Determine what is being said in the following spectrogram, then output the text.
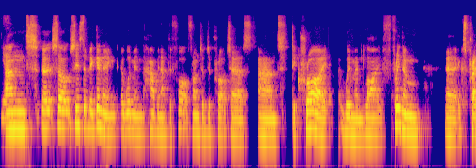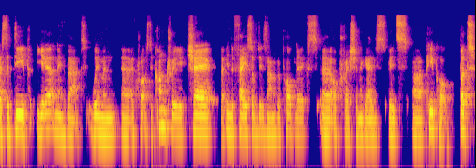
Yeah. And uh, so, since the beginning, uh, women have been at the forefront of the protest and decry women life, freedom, uh, expressed a deep yearning that women uh, across the country share in the face of the Islamic Republic's uh, oppression against its uh, people. But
